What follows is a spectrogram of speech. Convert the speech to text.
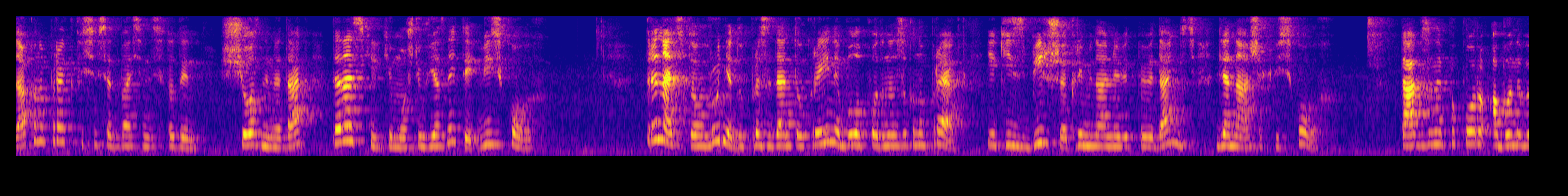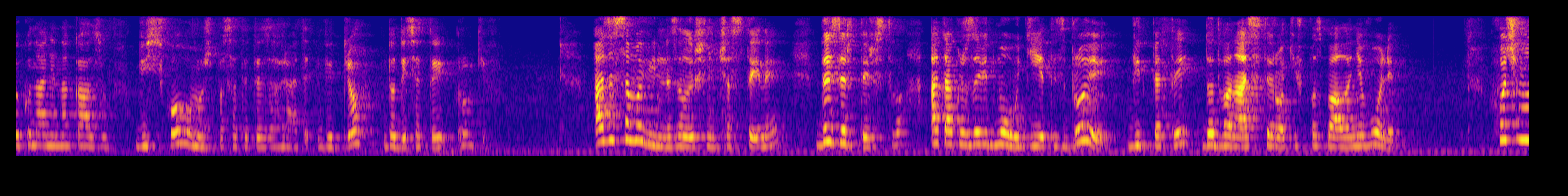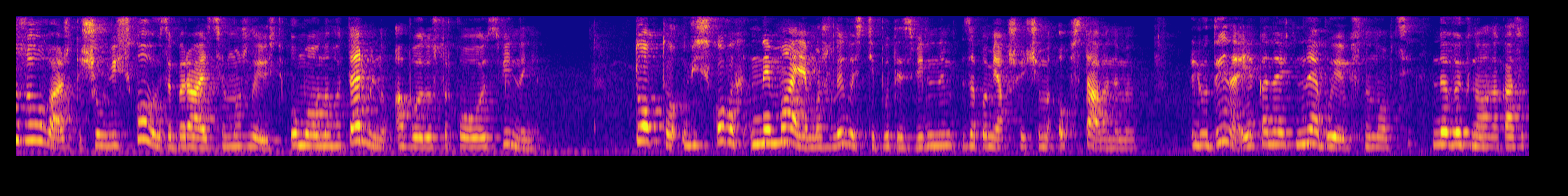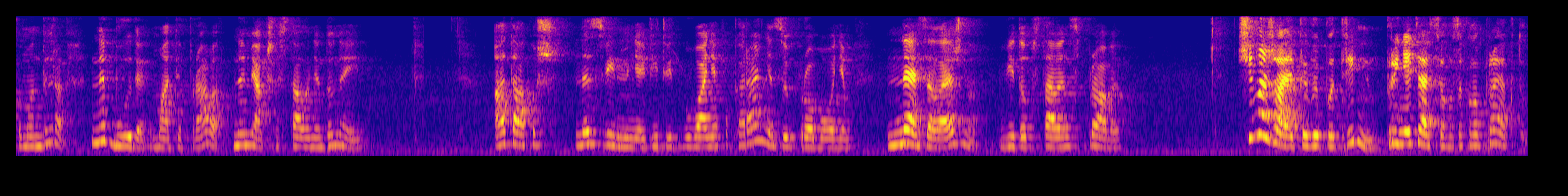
законопроект 8271. Що з ним не так та наскільки можуть ув'язнити військових? 13 грудня до президента України було подано законопроект, який збільшує кримінальну відповідальність для наших військових. Так, за непокору або невиконання наказу військового можуть посадити за грати від 3 до 10 років. А за самовільне залишення частини, дезертирство, а також за відмову діяти зброєю від 5 до 12 років позбавлення волі. Хочемо зауважити, що у військових забирається можливість умовного терміну або дострокового звільнення. Тобто у військових немає можливості бути звільненим за пом'якшуючими обставинами. Людина, яка навіть не установці, не виконала наказу командира, не буде мати права на м'якше ставлення до неї. А також не звільнення від відбування покарання з випробуванням незалежно від обставин справи. Чи вважаєте ви потрібним прийняття цього законопроекту?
